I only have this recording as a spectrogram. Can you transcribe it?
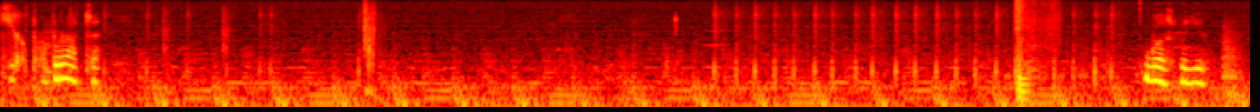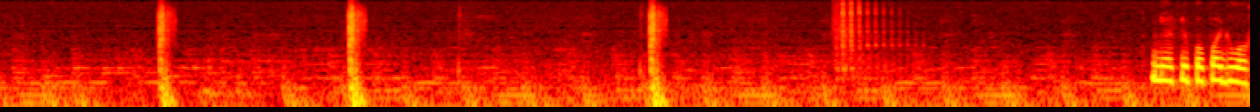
тихо пробраться. Господи. Нет, не попадешь.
